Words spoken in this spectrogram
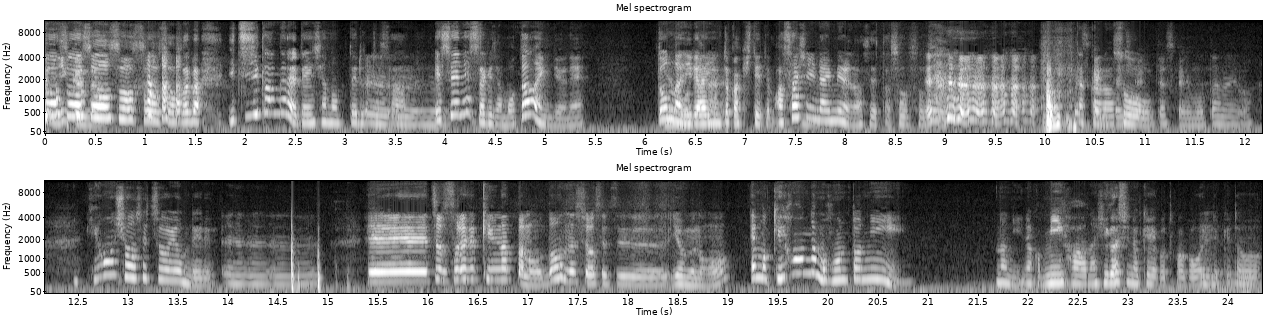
う本に行くんだ。そうそうそうそうそう。そうだから1時間ぐらい電車乗ってるとさ、うんうんうん。SNS だけじゃ持たないんだよねどんなに LINE とか来ててもあ最初に LINE 見るの忘れた。そうそうそう。だからそう。確かに持たないわ。基本小説を読んでる。うんうんうんうん。へえちょっとそれが気になったの。どんな小説読むの？えもう基本でも本当に何？なんかミーハーな東野圭吾とかが多いんだけど、うんうん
